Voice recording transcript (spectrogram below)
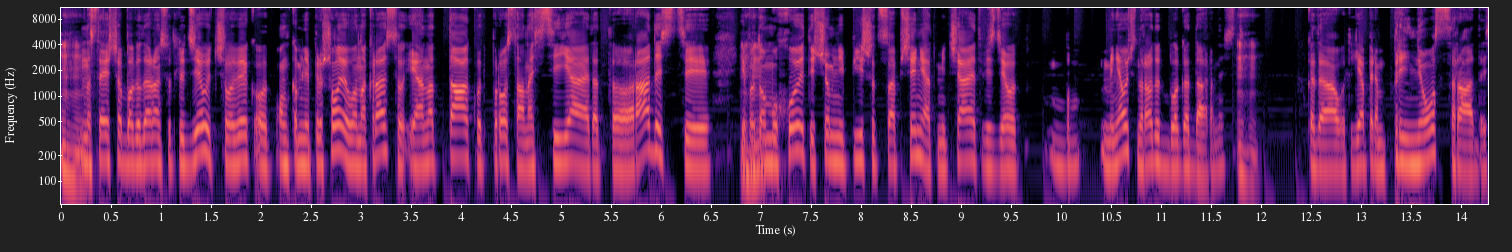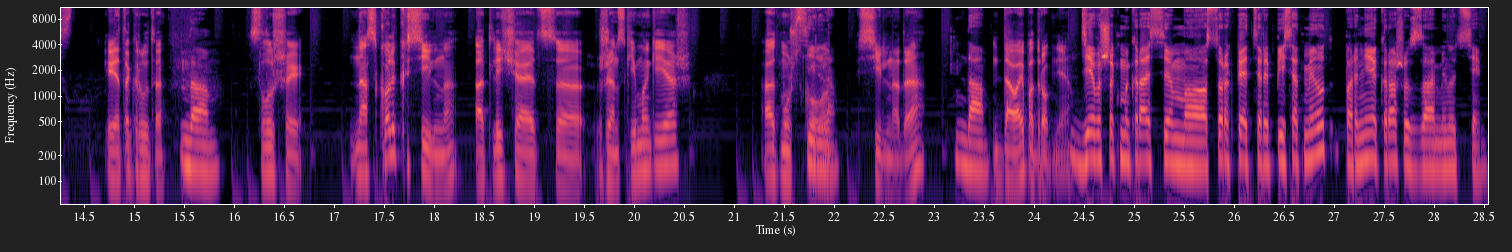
Мгм. Настоящая благодарность от людей. Вот человек, вот он ко мне пришел, я его накрасил, и она так вот просто, она сияет от э, радости, и Мгм. потом уходит, еще мне пишет сообщения, отмечает везде. Вот меня очень радует благодарность. Мгм. Когда вот я прям принес радость. И это круто. Да. Слушай, насколько сильно отличается женский макияж от мужского? Сильно. Сильно, да? Да. Давай подробнее. Девушек мы красим э, 45-50 минут, парней крашу за минут 7.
